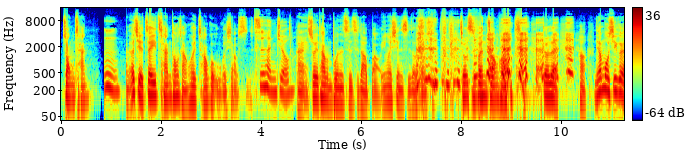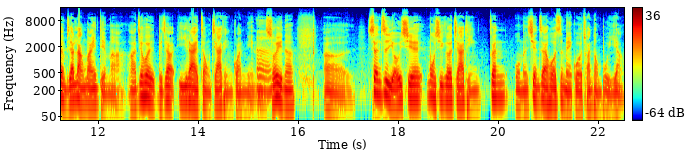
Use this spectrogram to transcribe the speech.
中餐。嗯，而且这一餐通常会超过五个小时，吃很久，哎，所以他们不能吃吃到饱，因为限时都九十 九十分钟哦，对不对？好，你要墨西哥人比较浪漫一点嘛，啊，就会比较依赖这种家庭观念，嗯，所以呢，呃，甚至有一些墨西哥家庭跟我们现在或者是美国的传统不一样，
